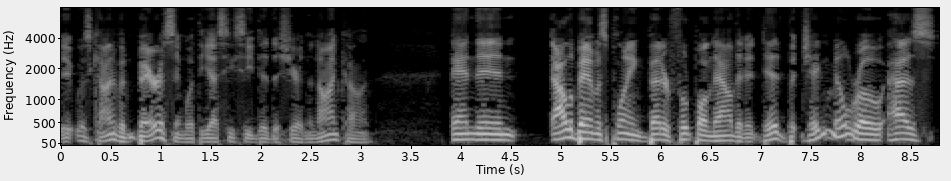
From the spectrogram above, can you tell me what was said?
it was kind of embarrassing what the SEC did this year in the non-con. And then Alabama's playing better football now than it did, but Jalen Milroe has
